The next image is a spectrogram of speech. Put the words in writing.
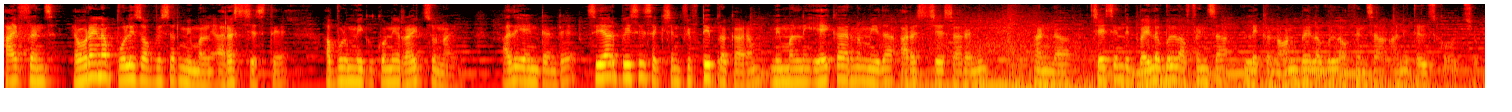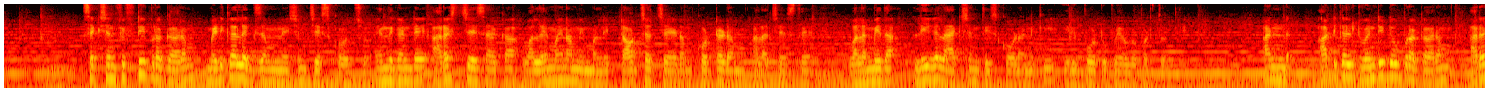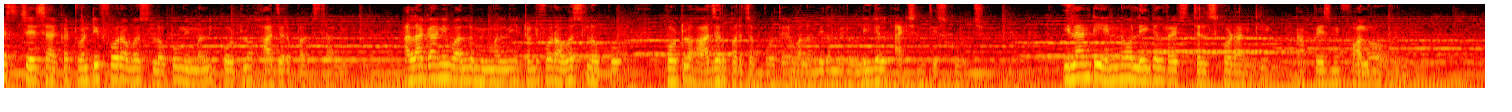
Hi friends ఎవరైనా police officer మిమ్మల్ని arrest చేస్తే అప్పుడు మీకు కొన్ని రైట్స్ ఉన్నాయి. అది ఏంటంటే సిఆర్పిసి సెక్షన్ ఫిఫ్టీ ప్రకారం మిమ్మల్ని ఏ కారణం మీద అరెస్ట్ చేశారని అండ్ uh, చేసింది బైలబుల్ అఫెన్సా లేక నాన్ బైలబుల్ అఫెన్సా అని తెలుసుకోవచ్చు. సెక్షన్ ఫిఫ్టీ ప్రకారం మెడికల్ ఎగ్జామినేషన్ చేసుకోవచ్చు. ఎందుకంటే అరెస్ట్ చేశాక వాళ్ళు ఏమైనా మిమ్మల్ని టార్చర్ చేయడం కొట్టడం అలా చేస్తే వాళ్ళ మీద లీగల్ యాక్షన్ తీసుకోవడానికి ఈ రిపోర్ట్ ఉపయోగపడుతుంది. అండ్ ఆర్టికల్ ట్వంటీ టూ ప్రకారం అరెస్ట్ చేశాక ట్వంటీ ఫోర్ అవర్స్ లోపు మిమ్మల్ని కోర్టులో హాజరుపరచాలి. అలాగని వాళ్ళు మిమ్మల్ని ట్వంటీ ఫోర్ అవర్స్ లోపు కోర్టులో హాజరుపరచకపోతే వాళ్ళ మీద మీరు లీగల్ యాక్షన్ తీసుకోవచ్చు. ఇలాంటి ఎన్నో లీగల్ రైట్స్ తెలుసుకోవడానికి నా పేజ్ని ఫాలో అవ్వండి.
